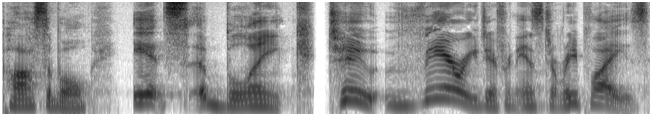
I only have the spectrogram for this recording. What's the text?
possible. It's Blink. Two very different instant replays.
